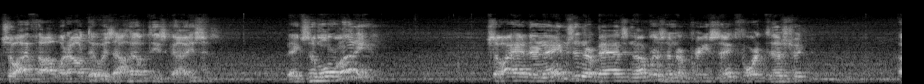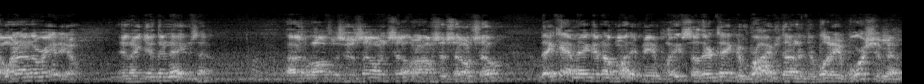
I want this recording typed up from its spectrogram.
So I thought what I'll do is I'll help these guys make some more money. So I had their names and their badge numbers and their precinct, 4th District. I went on the radio and I gave their names out. Uh, officer so-and-so and officer so-and-so. They can't make enough money being police, so they're taking bribes down at the bloody abortion mill.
